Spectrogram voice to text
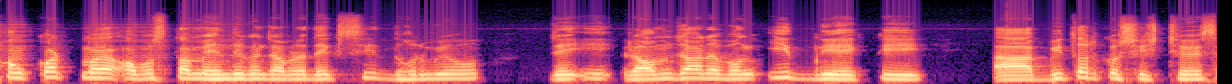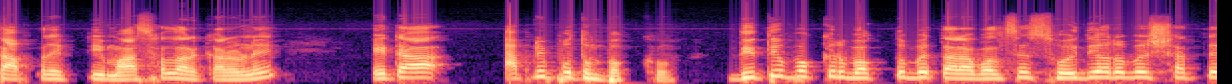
সংকটময় অবস্থা মেহেন্দিগঞ্জ আমরা দেখছি, ধর্মীয় যে রমজান এবং ঈদ নিয়ে একটি বিতর্ক সৃষ্টি হয়েছে, আপনার একটি মাসালার কারণে। এটা আপনি প্রথম পক্ষ দ্বিতীয় পক্ষের বক্তব্যে তারা বলছে সৌদি আরবের সাথে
